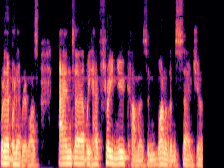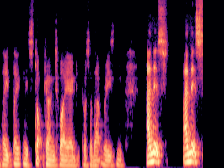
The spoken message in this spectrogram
Whatever, whatever it was. And uh, we had three newcomers, and one of them said, you know, they they they stopped going to AA because of that reason. And it's and it's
